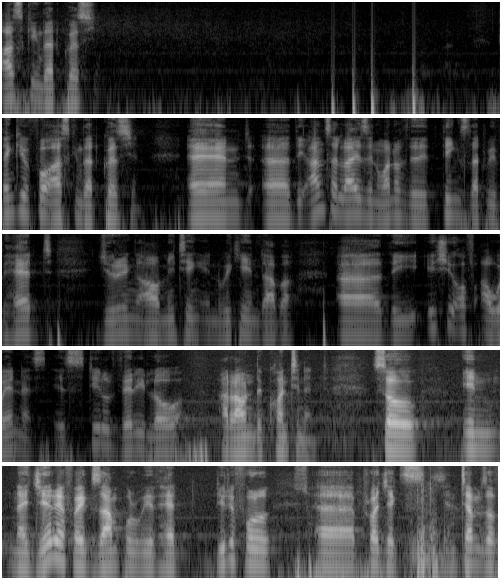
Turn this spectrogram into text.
asking that question. Thank you for asking that question. And uh, the answer lies in one of the things that we've had during our meeting in Wiki Indaba. Uh, the issue of awareness is still very low around the continent. So in Nigeria, for example, we've had beautiful uh, projects in terms of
